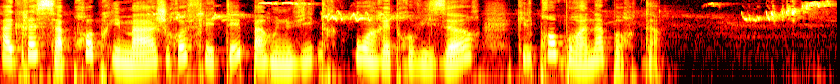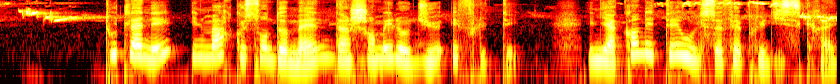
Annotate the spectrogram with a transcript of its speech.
agresse sa propre image reflétée par une vitre ou un rétroviseur qu'il prend pour un importun. Toute l'année, il marque son domaine d'un chant mélodieux et flûté. Il n'y a qu'en été où il se fait plus discret.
